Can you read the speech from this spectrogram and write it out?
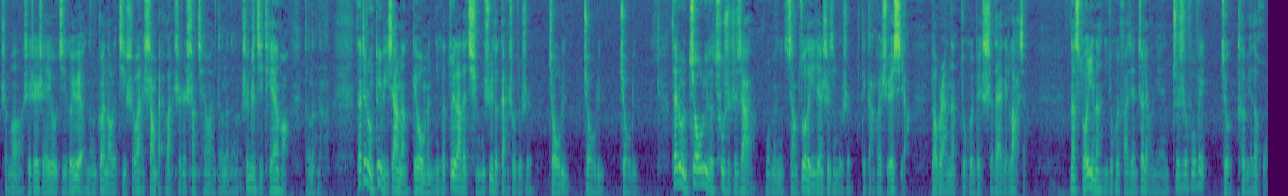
什么谁谁谁有几个月能赚到了几十万、上百万，甚至上千万等等等等，甚至几天哈等等等等。在这种对比下呢，给我们一个最大的情绪的感受就是焦虑、焦虑、焦虑。在这种焦虑的促使之下呀，我们想做的一件事情就是得赶快学习啊，要不然呢就会被时代给落下。那所以呢，你就会发现这两年知识付费就特别的火。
